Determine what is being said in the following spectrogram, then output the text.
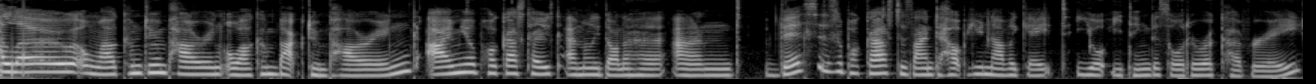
Hello and welcome to Empowering or welcome back to Empowering. I'm your podcast host, Emily Donoher, and this is a podcast designed to help you navigate your eating disorder recovery.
